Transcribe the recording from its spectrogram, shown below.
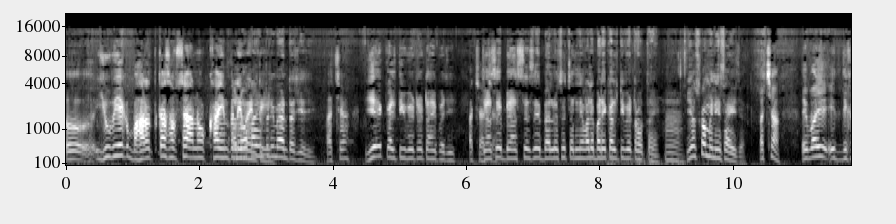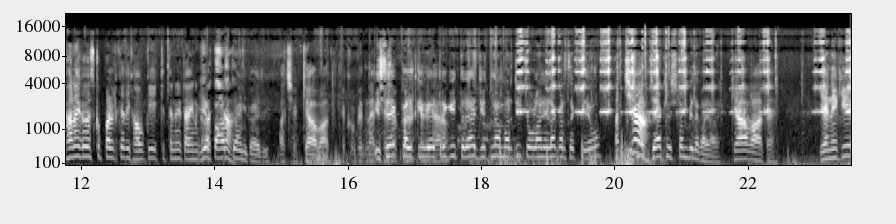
तो यू भी एक भारत का सबसे अनोखा इम्प्लीमेंट इम्प्लीमेंट है। जी जी। अच्छा। ये कल्टीवेटर टाइप है जी। अच्छा जैसे बैसे से बैलों से चलने वाले बड़े कल्टीवेटर होते हैं। हम्म। ये उसका मिनी साइज़ है। अच्छा एक ये दिखाने का इसको पलट के दिखाओ कि कितने टाइम ये का पाँच अच्छा। टाइम का है जी। अच्छा क्या बात है देखो कितना इसे कल्टीवेटर की तरह जितना मर्ज़ी चौड़ा नीला कर सकते हो अच्छा। जैक सिस्टम भी लगाया है। क्या बात है। यानी कि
